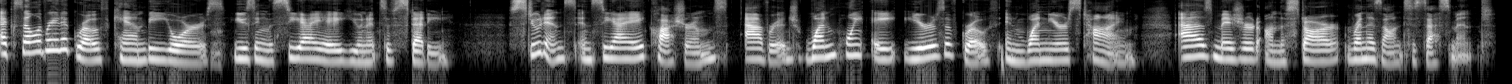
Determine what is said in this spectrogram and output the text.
Accelerated growth can be yours using the CIA units of study. Students in CIA classrooms average 1.8 years of growth in one year's time, as measured on the STAR Renaissance Assessment.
